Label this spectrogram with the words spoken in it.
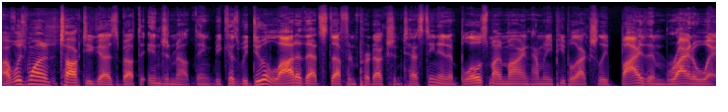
I always wanted to talk to you guys about the engine mount thing because we do a lot of that stuff in production testing, and it blows my mind how many people actually buy them right away.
